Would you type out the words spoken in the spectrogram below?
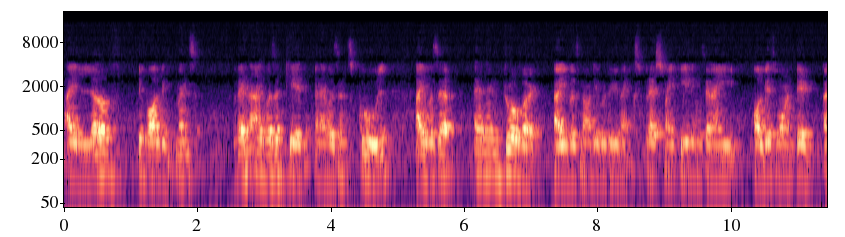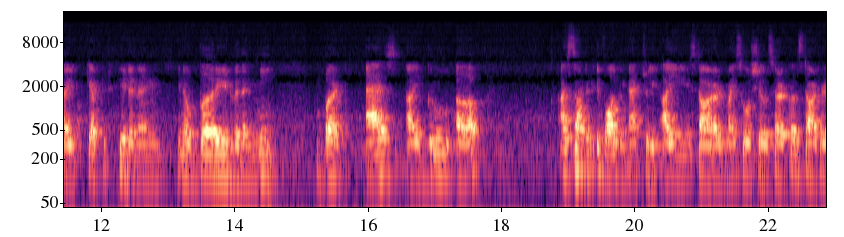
I love evolving. Means when I was a kid, when I was in school, I was a an introvert. I was not able to you know express my feelings, and I always wanted. I kept it hidden and you know buried within me. But as I grew up, I started evolving actually. I started, my social circle started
